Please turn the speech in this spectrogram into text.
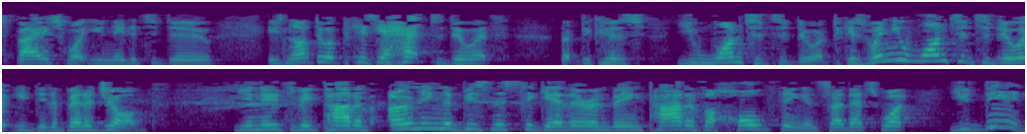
space, what you needed to do, is not do it because you had to do it, but because you wanted to do it. Because when you wanted to do it, you did a better job. You needed to be part of owning the business together and being part of the whole thing. And so that's what you did.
